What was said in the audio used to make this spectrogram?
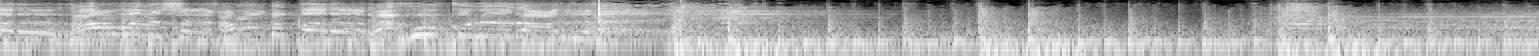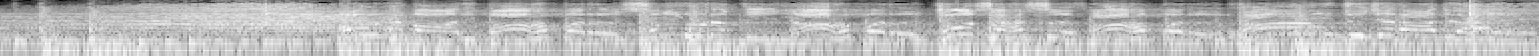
पर रावण रंब पर रघुकुल राज है। पौन बारी बाह पर संभुरती नाह पर जो सहस बाह पर राम द्विजराज है।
